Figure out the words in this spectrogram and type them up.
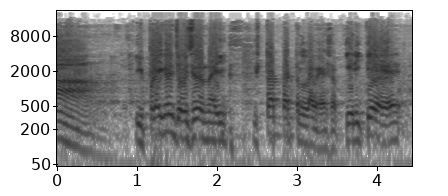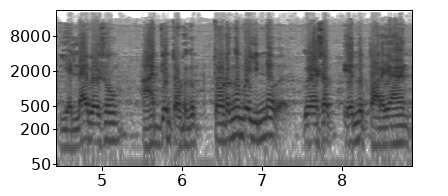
ആ ഇപ്പോഴെങ്കിലും ചോദിച്ചത് നന്നായി. ഇഷ്ടപ്പെട്ടുള്ള വേഷം. എനിക്ക് എല്ലാ വേഷവും ആദ്യം തുടങ്ങും. തുടങ്ങുമ്പോ ഇന്ന വേഷം എന്ന് പറയാൻ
